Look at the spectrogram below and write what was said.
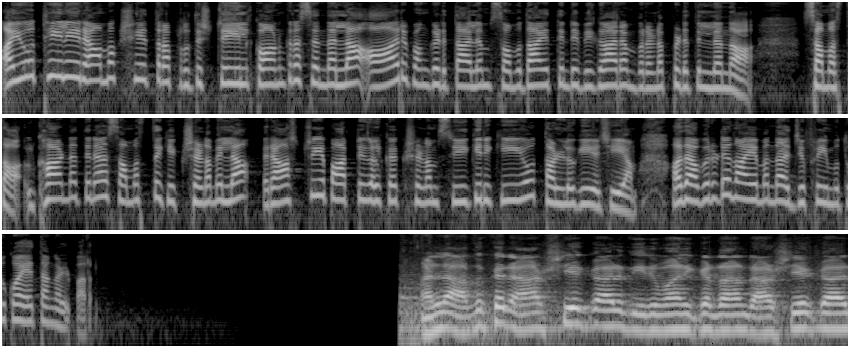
അയോധ്യയിലെ രാമക്ഷേത്ര പ്രതിഷ്ഠയിൽ കോൺഗ്രസ് എന്നല്ല ആര് പങ്കെടുത്താലും സമുദായത്തിന്റെ വികാരം വ്രണപ്പെടുത്തില്ലെന്ന് സമസ്ത. ഉദ്ഘാടനത്തിന് സമസ്തയ്ക്ക് ക്ഷണമില്ല. രാഷ്ട്രീയ പാർട്ടികൾക്ക് ക്ഷണം സ്വീകരിക്കുകയോ തള്ളുകയോ ചെയ്യാം. അത് അവരുടെ നയമെന്ന് ജിഫ്രി മുത്തുക്കോയ തങ്ങൾ പറഞ്ഞു. അല്ല അതൊക്കെ രാഷ്ട്രീയക്കാർ തീരുമാനിക്കേണ്ടതാണ്. രാഷ്ട്രീയക്കാർ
